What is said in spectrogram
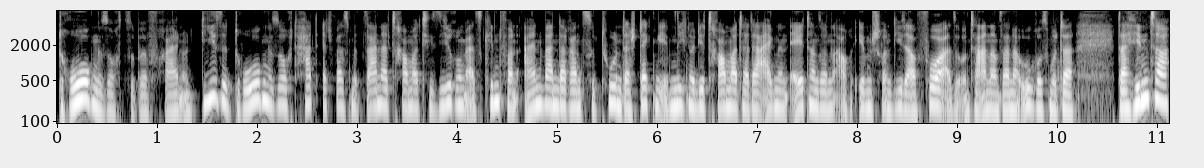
Drogensucht zu befreien. Und diese Drogensucht hat etwas mit seiner Traumatisierung als Kind von Einwanderern daran zu tun. Da stecken eben nicht nur die Traumata der eigenen Eltern, sondern auch eben schon die davor, also unter anderem seiner Urgroßmutter dahinter.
